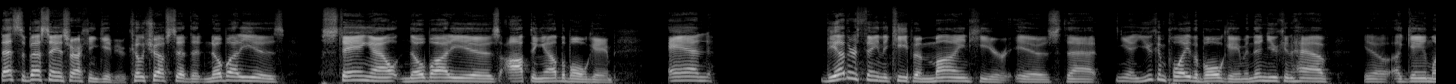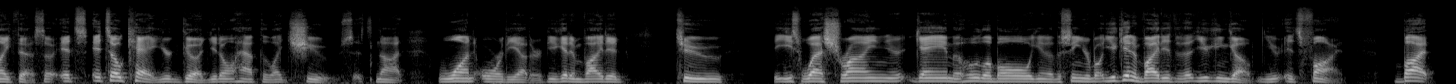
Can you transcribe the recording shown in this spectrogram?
That's the best answer I can give you. Coach Huff said that nobody is staying out, nobody is opting out of the bowl game. And the other thing to keep in mind here is that you know you can play the bowl game and then you can have you know a game like this. So it's it's okay. You're good. You don't have to like choose. It's not one or the other. If you get invited to the East West Shrine game, the Hula Bowl, you know the Senior Bowl, you get invited to that. You can go. You it's fine. But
